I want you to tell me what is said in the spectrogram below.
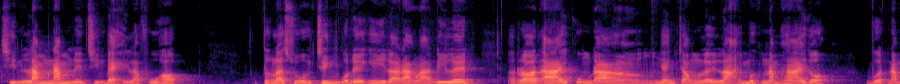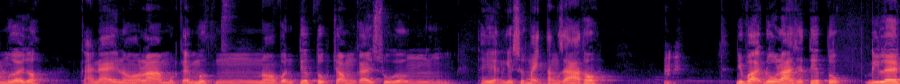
955 đến 97 là phù hợp tức là xu hướng chính của DXY là đang là đi lên RSI cũng đã nhanh chóng lấy lại mức 52 rồi vượt 50 rồi cái này nó là một cái mức nó vẫn tiếp tục trong cái xu hướng thể hiện cái sức mạnh tăng giá thôi. Như vậy đô la sẽ tiếp tục đi lên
